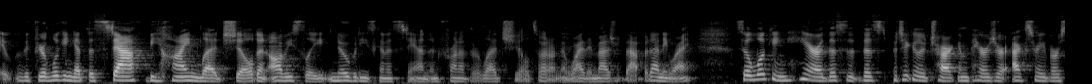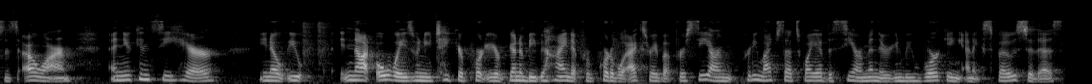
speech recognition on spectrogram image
if you're looking at the staff behind lead shield, and obviously nobody's going to stand in front of their lead shield, so I don't know why they measured that. But anyway, so looking here, this this particular chart compares your X-ray versus O-arm, and you can see here. You know, you not always when you take your port, you're going to be behind it for portable X-ray, but for C-arm, pretty much that's why you have the C-arm in there. You're going to be working and exposed to this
